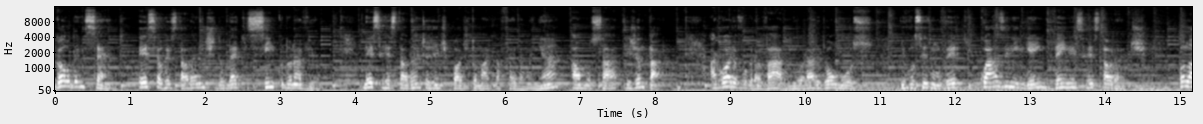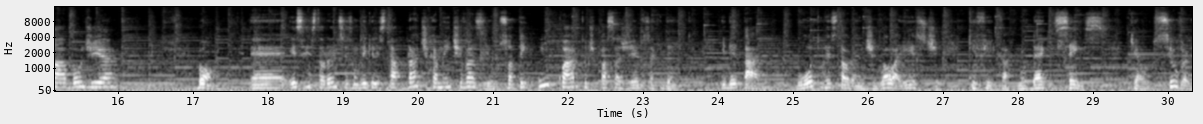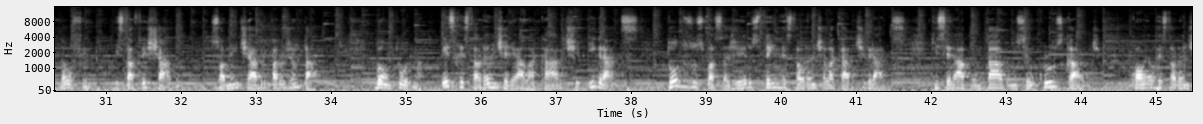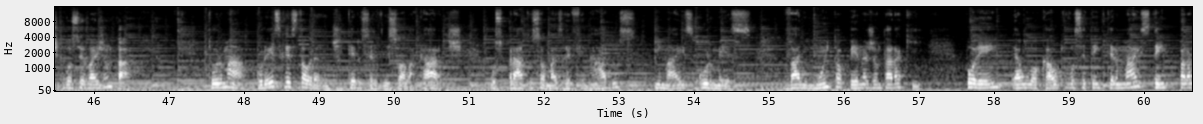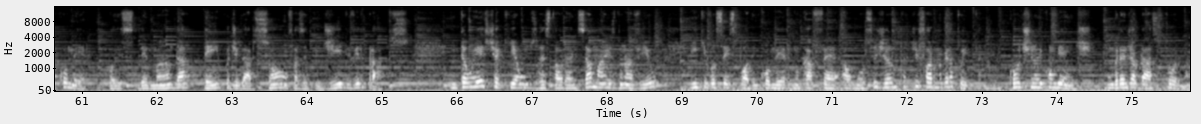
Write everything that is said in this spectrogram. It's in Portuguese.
Golden Sand. Esse é o restaurante do deck 5 do navio. Nesse restaurante a gente pode tomar café da manhã, almoçar e jantar. Agora eu vou gravar no horário do almoço e vocês vão ver que quase ninguém vem nesse restaurante. Olá, bom dia! Bom, é, esse restaurante vocês vão ver que ele está praticamente vazio, só tem um quarto de passageiros aqui dentro. E detalhe, o outro restaurante igual a este, que fica no deck 6, que é o Silver Dolphin, está fechado, somente abre para o jantar. Bom, turma, esse restaurante ele é à la carte e grátis. Todos os passageiros têm um restaurante à la carte grátis, que será apontado no seu cruise card, qual é o restaurante que você vai jantar. Turma, por esse restaurante ter o serviço à la carte, os pratos são mais refinados e mais gourmets. Vale muito a pena jantar aqui. Porém, é um local que você tem que ter mais tempo para comer, pois demanda tempo de garçom, fazer pedido e vir pratos. Então, este aqui é um dos restaurantes a mais do navio em que vocês podem comer no café, almoço e janta de forma gratuita. Continue com o ambiente. Um grande abraço, turma!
